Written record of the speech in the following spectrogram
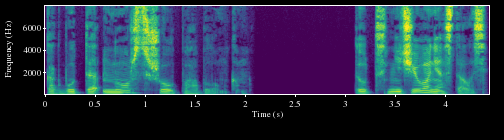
как будто Норс шел по обломкам. Тут ничего не осталось.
